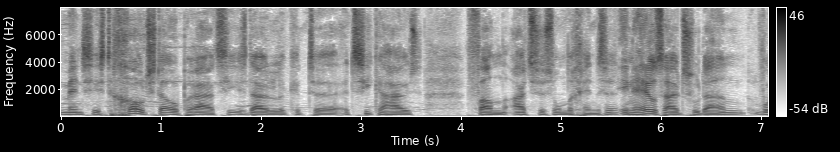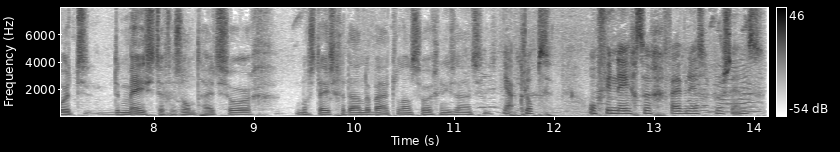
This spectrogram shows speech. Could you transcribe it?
mensen is de grootste operatie... is duidelijk het, uh, het ziekenhuis van Artsen zonder Grenzen. In heel Zuid-Soedan wordt de meeste gezondheidszorg... nog steeds gedaan door buitenlandse organisaties? Ja, klopt. Ongeveer 90, 95 procent.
